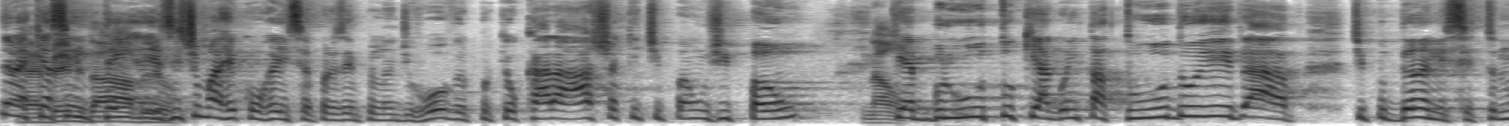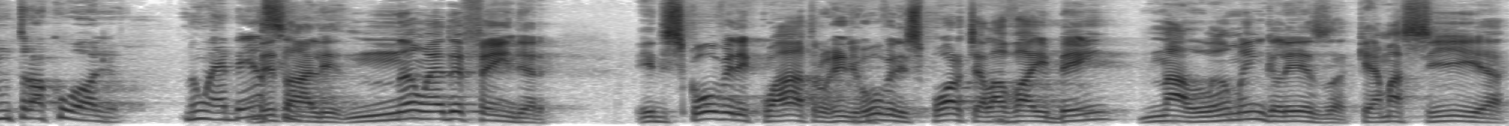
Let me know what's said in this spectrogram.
não, é, é que assim, tem, existe uma recorrência, por exemplo, em Land Rover, porque o cara acha que tipo é um jipão não. que é bruto, que aguenta tudo e ah, tipo dane-se, tu não troca o óleo. Não é bem Detalhe, assim. Detalhe, não é Defender. E Discovery 4, o Range Rover Sport, ela vai bem na lama inglesa, que é macia,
